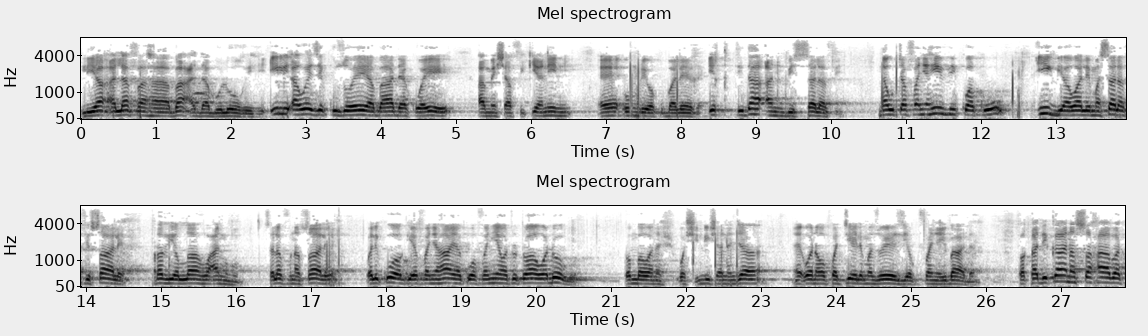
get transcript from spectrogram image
Lialafaha ba'da bulughihi ili aweze kuzoea baada ya kuwa yeye ameshafikia nini? Eh, umri wa kubaleghe. Iktidaan bisalafi na utafanya hivi kwa kuiga wale masalafi saleh radhiyallahu anhum. Salafu na saleh walikuwa wakiyafanya haya kuwafanyia watoto wao wadogo kwamba wanawashindisha na njaa eh, wanaopatia ile mazoezi ya kufanya ibada. Faqad kana sahaba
